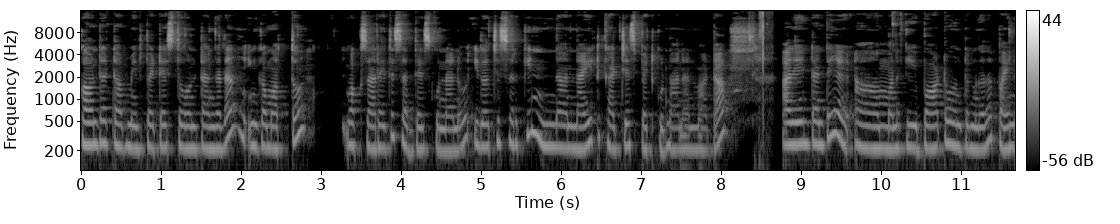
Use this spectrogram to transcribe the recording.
కౌంటర్ టాప్ మీద పెట్టేస్తూ ఉంటాం కదా! ఇంకా మొత్తం ఒకసారి అయితే సర్దేసుకున్నాను. ఇది వచ్చేసరికి నా నైట్ కట్ చేసి పెట్టుకున్నాను అనమాట అదేంటంటే మనకి బాటం ఉంటుంది కదా పైన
